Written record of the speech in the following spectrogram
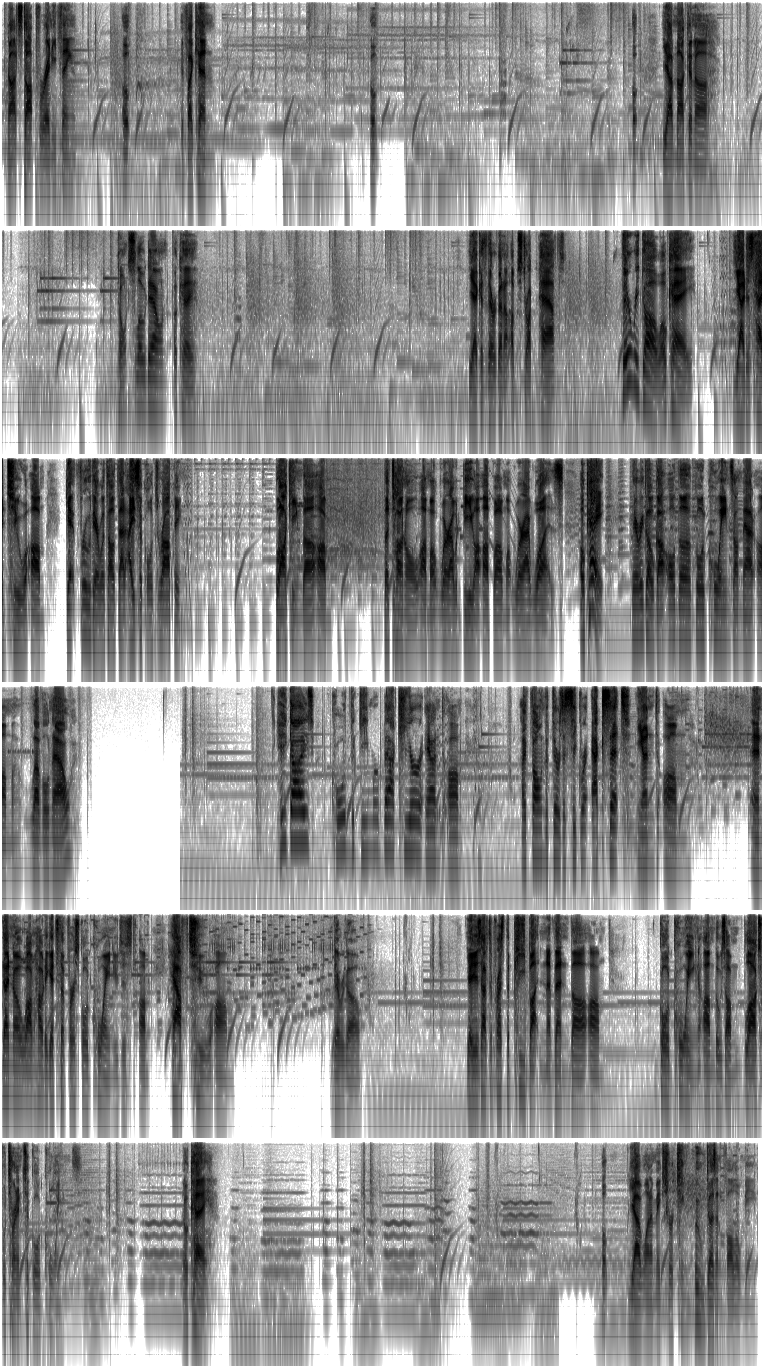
Not stop for anything. Oh, if I can. Oh, yeah, I'm not gonna... Don't slow down. Okay. Yeah, because they're gonna obstruct paths. There we go, okay. Yeah, I just had to um get through there without that icicle dropping. Blocking the um the tunnel um where I would be up um where I was. Okay. There we go. Got all the gold coins on that um level now. Hey guys, Cole the Gamer back here and um I found that there's a secret exit and um and I know um how to get to the first gold coin. You just um have to um there we go. Yeah, you just have to press the P button and then the um gold coin um those um blocks will turn into gold coins. Okay. Oh, yeah, I want to make sure King Boo doesn't follow me.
